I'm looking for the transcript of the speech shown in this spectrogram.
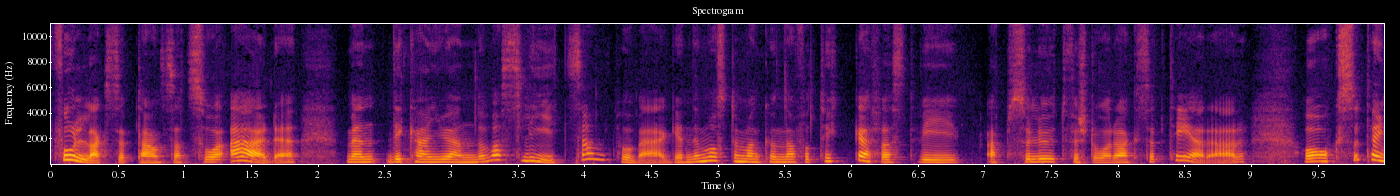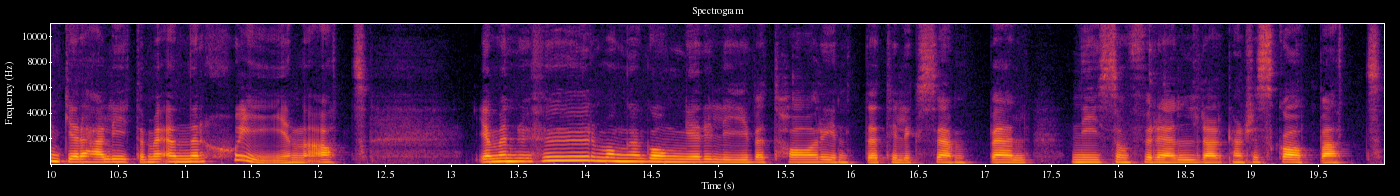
full acceptans att så är det. Men det kan ju ändå vara slitsamt på vägen. Det måste man kunna få tycka fast vi absolut förstår och accepterar. Och också tänker det här lite med energin. att Ja men hur många gånger i livet har inte till exempel ni som föräldrar kanske skapat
